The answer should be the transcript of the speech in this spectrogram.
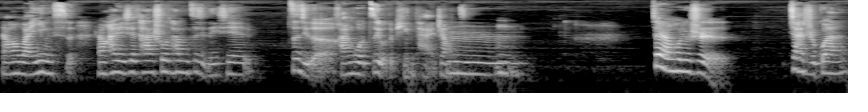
然后玩 Ins，然后还有一些他说他们自己的一些自己的韩国自有的平台这样子。嗯再然后就是价值观，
